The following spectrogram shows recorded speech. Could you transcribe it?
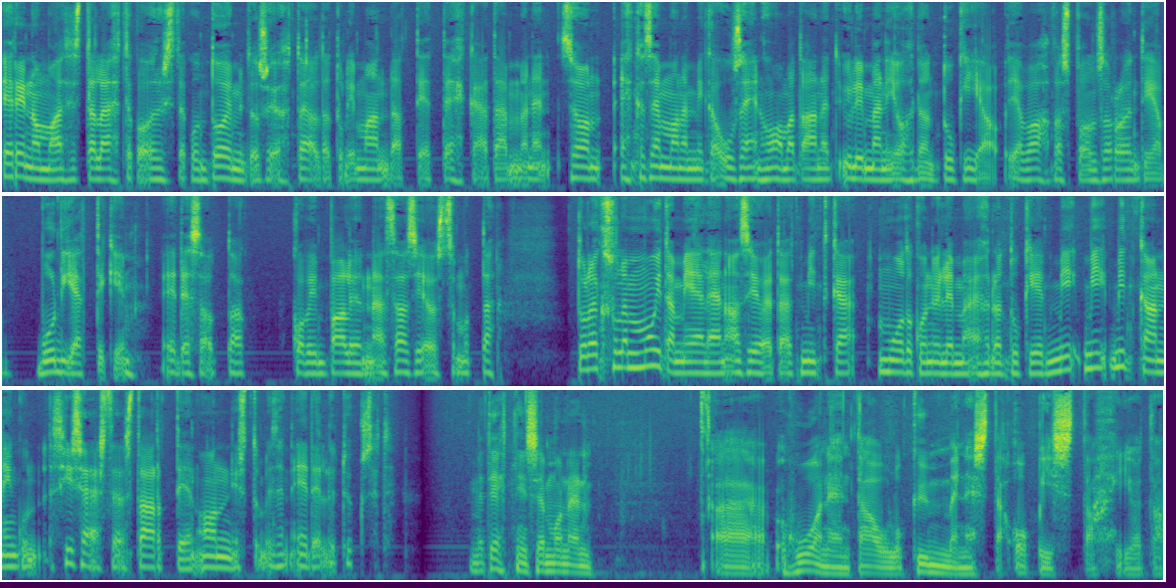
erinomaisista lähtökohdista, kun toimitusjohtajalta tuli mandaatti, että tehkää tämmöinen. Se on ehkä semmoinen, mikä usein huomataan, että ylimmän johdon tuki ja, ja vahva sponsorointi ja budjettikin edesauttaa kovin paljon näissä asioissa, mutta – Tuleeko sulle muita mieleen asioita, että mitkä muuta kuin ylimmän ehdon tuki, että mi, mi, mitkä on niin kuin sisäisten starttien onnistumisen edellytykset? Me tehtiin semmoinen huoneen taulu kymmenestä opista, jota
